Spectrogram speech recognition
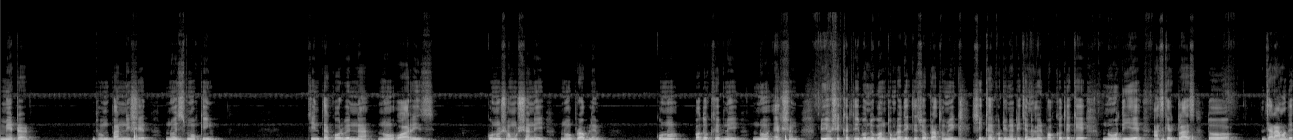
মেটার ধূমপান নিষেধ। No smoking. চিন্তা করবেন না। নো ওয়ারিজ কোনো সমস্যা নেই। No problem. কোনো পদক্ষেপ নেই। No action. প্রিয় শিক্ষার্থী, বন্ধুগণ, তোমরা দেখতেছো প্রাথমিক শিক্ষার খুঁটিনাটি চ্যানেলের পক্ষ থেকে নো দিয়ে আজকের ক্লাস। তো যারা আমাদের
